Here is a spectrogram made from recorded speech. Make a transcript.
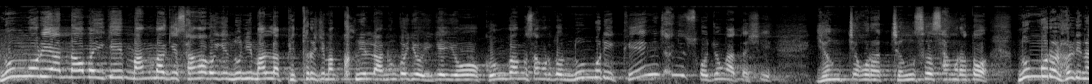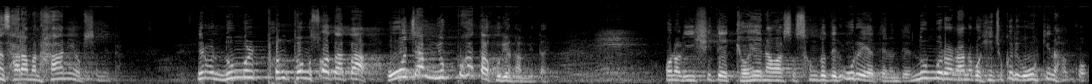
눈물이 안 나오면 이게 망막이 상하고 이게 눈이 말라 비틀어지면 큰일 나는 거요. 이게요. 건강상으로도 눈물이 굉장히 소중하듯이 영적으로 정서상으로도 눈물을 흘리는 사람은 한이 없습니다. 여러분 눈물 펑펑 쏟아봐 오장육부가 다 후련합니다. 오늘 이 시대 교회 나와서 성도들이 울어야 되는데 눈물은 안 하고 희죽거리고 웃기는 하고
